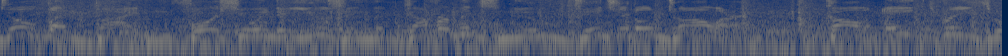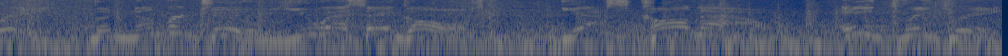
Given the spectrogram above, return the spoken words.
Don't let Biden force you into using the government's new digital dollar. Call 833, the number 2 USA Gold. Yes, call now 833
